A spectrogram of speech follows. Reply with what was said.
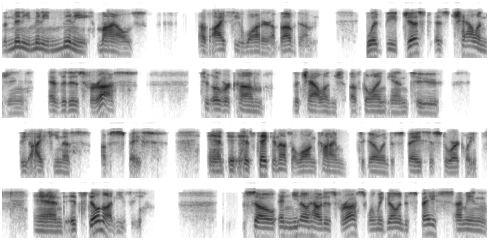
the many, many, many miles of icy water above them would be just as challenging as it is for us to overcome the challenge of going into the iciness of space. And it has taken us a long time to go into space historically, and it's still not easy. So, and you know how it is for us when we go into space. I mean,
